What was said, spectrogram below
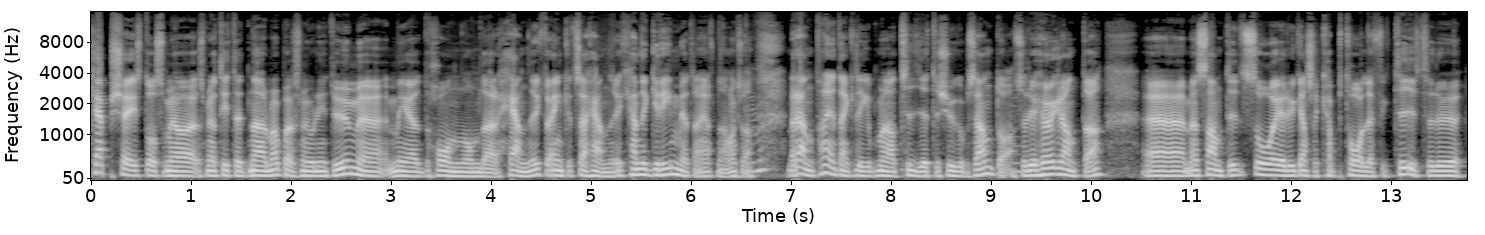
Capchase då som jag, som jag tittat lite närmare på eftersom jag gjorde intervju med, med honom där, Henrik då, enkelt säga Henrik, Henrik Grim heter han i efternamn också. Men räntan helt enkelt ligger på mellan 10 till 20 procent då, så det är hög ränta. Eh, men samtidigt så är det ganska kapitaleffektivt för du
